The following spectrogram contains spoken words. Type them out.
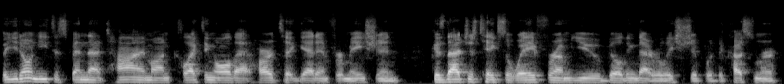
but you don't need to spend that time on collecting all that hard to get information because that just takes away from you building that relationship with the customer.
